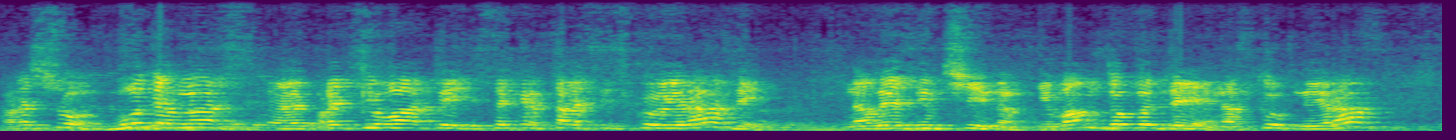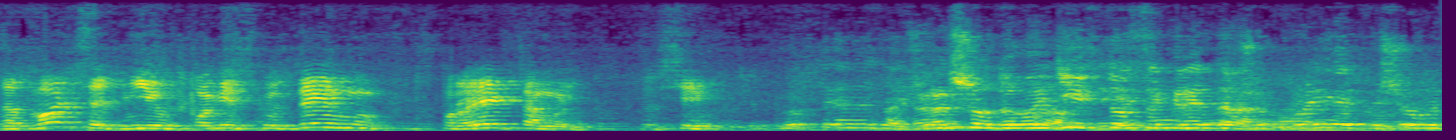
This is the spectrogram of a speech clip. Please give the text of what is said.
Хорошо, буде в нас е, працювати секретар сільської ради належним чином і вам доведе наступний раз за 20 днів повістку денну з проектами, з усім. Ну, це я не знаю. Хорошо, доведіть, хто секретар. Проєкт, що ви?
